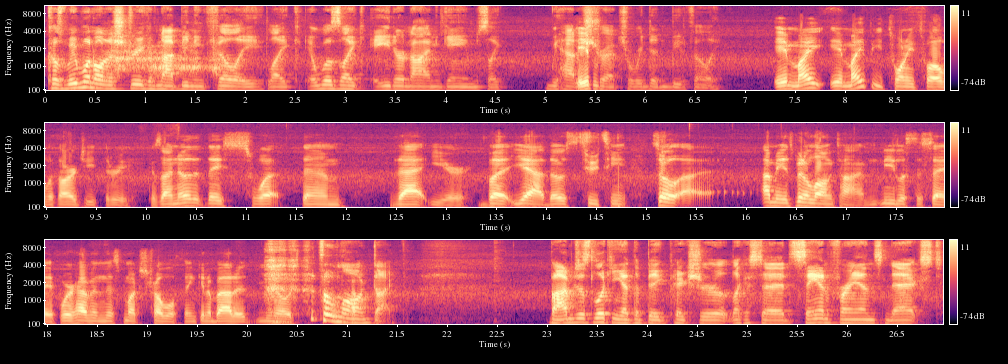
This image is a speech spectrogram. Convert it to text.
Because we went on a streak of not beating Philly. Like, it was like eight or nine games. Like, we had a It- stretch where we didn't beat Philly. It might it might be 2012 with RG3 because I know that they swept them that year. But yeah, those two teams. So uh, I mean, it's been a long time. Needless to say, if we're having this much trouble thinking about it, you know, it's, It's a long time. But I'm just looking at the big picture. Like I said, San Fran's next.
